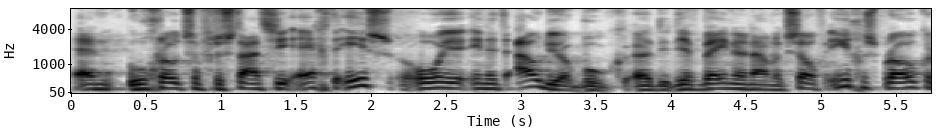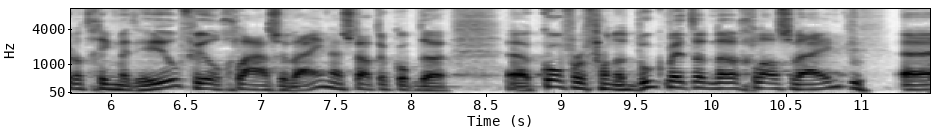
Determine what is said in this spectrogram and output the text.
En hoe groot zijn frustratie echt is, hoor je in het audioboek. Die, die, heeft Boehner namelijk zelf ingesproken. Dat ging met heel veel glazen wijn. Hij staat ook op de cover van het boek met een glas wijn. Uh,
